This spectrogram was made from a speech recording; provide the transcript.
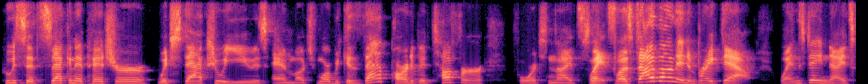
who sits second at pitcher, which stack should we use, and much more, because that part a bit tougher for tonight's slate. So let's dive on in and break down Wednesday night's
